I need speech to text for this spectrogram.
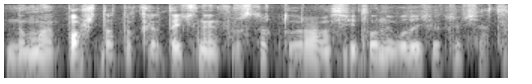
Думаю, пошта то критична інфраструктура, вам світло не будуть виключати.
